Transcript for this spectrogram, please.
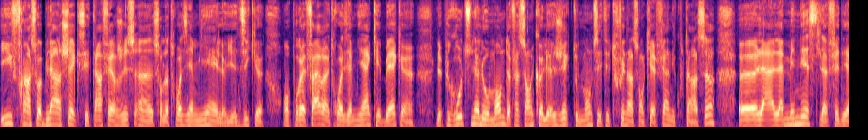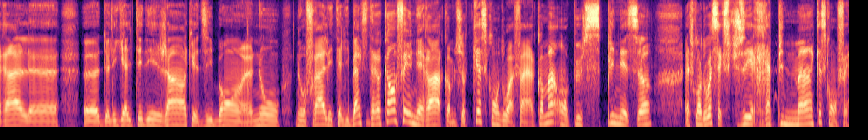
Yves-François Blanchet qui s'est enfergé euh, sur le troisième lien, là, il a dit qu'on pourrait faire un troisième lien à Québec, le plus gros tunnel au monde de façon écologique. Tout le monde s'est étouffé dans son café en écoutant ça. Euh, la, ministre fédérale euh, de l'égalité des genres qui dit, bon, nos, nos frères, les talibans, etc. Quand on fait une erreur comme ça, qu'est-ce qu'on doit faire? Comment on peut spinner ça? Est-ce qu'on doit s'excuser rapidement? Qu'est-ce qu'on fait?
